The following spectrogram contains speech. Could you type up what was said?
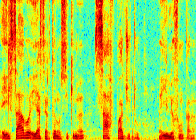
et ils savent, et il y a certaines aussi qui ne savent pas du tout, mais ils le font quand même.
